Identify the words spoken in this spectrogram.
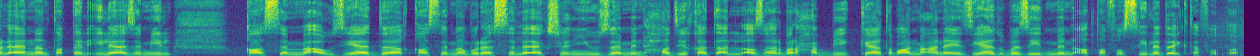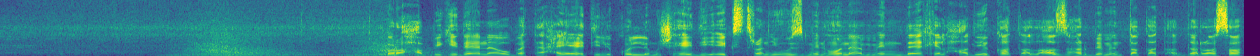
والآن ننتقل إلى زميل قاسم أو زياد. قاسم مراسل أكشن نيوز من حديقة الأزهر. برحب بك. طبعا معنا يا زياد ومزيد من التفاصيل لديك. تفضل. برحب بك دانا وبتحياتي لكل مشاهدي إكسترا نيوز من هنا من داخل حديقة الأزهر بمنطقة الدراسة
